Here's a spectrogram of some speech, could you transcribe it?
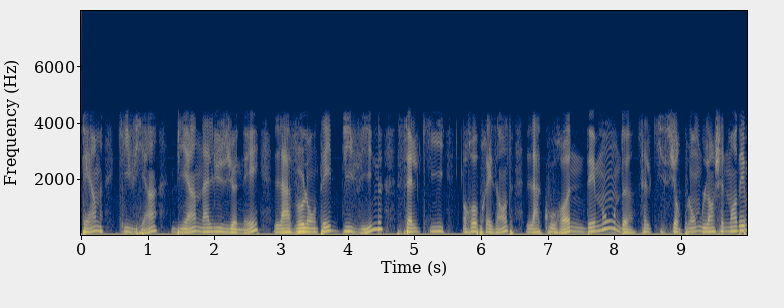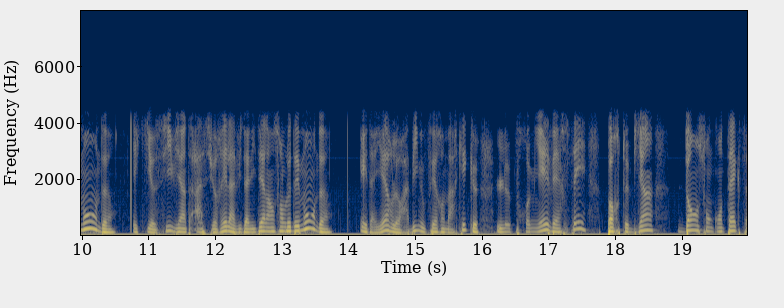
terme qui vient bien allusionner la volonté divine, celle qui représente la couronne des mondes, celle qui surplombe l'enchaînement des mondes, et qui aussi vient assurer la vitalité à l'ensemble des mondes. Et d'ailleurs, le rabbi nous fait remarquer que le premier verset porte bien dans son contexte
